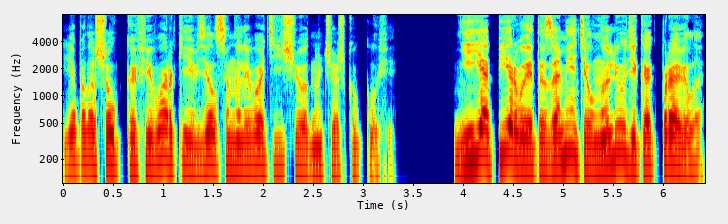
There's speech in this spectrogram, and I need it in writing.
Я подошел к кофеварке и взялся наливать еще одну чашку кофе. Не я первый это заметил, но люди, как правило,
